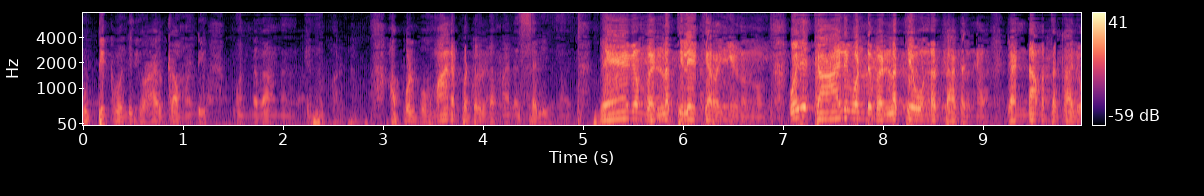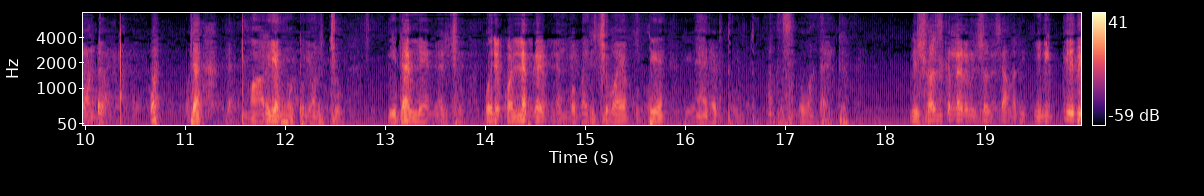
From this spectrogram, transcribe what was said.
കുട്ടിക്ക് വേണ്ടി ദ്വാർക്കാൻ വേണ്ടി വന്നതാണ് എന്ന് പറഞ്ഞു. അപ്പോൾ ബഹുമാനപ്പെട്ടവരുടെ മനസ്സലിഞ്ഞു. വേഗം വെള്ളത്തിലേക്ക് ഇറങ്ങി നിന്നു. ഒരു കാൽ കൊണ്ട് വെള്ളത്തെ ഒന്ന് തടഞ്ഞു. രണ്ടാമത്തെ കാൽ കൊണ്ട് ഒറ്റ മറിയങ്ങോട്ട് മറിച്ചു. ഇതല്ലേ മരിച്ചു ഒരു കൊല്ലം മുമ്പ് മരിച്ചുപോയ കുട്ടിയെ നേരെ എടുത്തു കൊടുത്തു. അത് സംഭവം ഉണ്ടായിട്ട്. വിശ്വസിക്കുന്നവർ വിശ്വസിച്ചാൽ മതി. എനിക്കിത്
